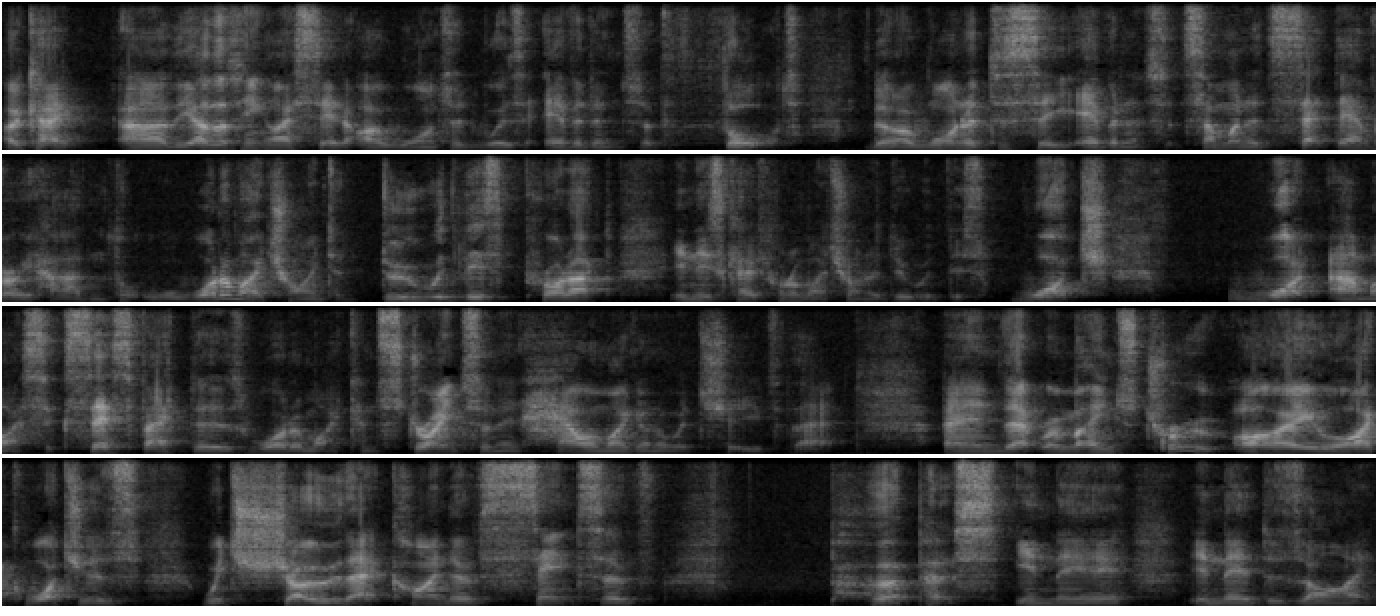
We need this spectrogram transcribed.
Okay, uh, the other thing I said I wanted was evidence of thought. That I wanted to see evidence that someone had sat down very hard and thought, well, what am I trying to do with this product? In this case, what am I trying to do with this watch? What are my success factors? What are my constraints? And then how am I going to achieve that? And that remains true. I like watches which show that kind of sense of purpose in their in their design,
